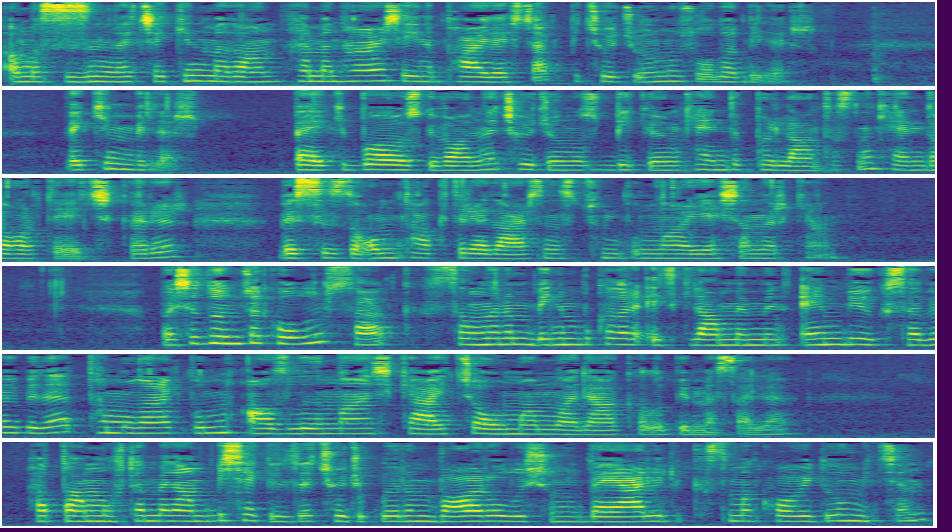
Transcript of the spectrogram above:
ama sizinle çekinmeden hemen her şeyini paylaşacak bir çocuğunuz olabilir. Ve kim bilir belki bu özgüvenle çocuğunuz bir gün kendi pırlantasını kendi ortaya çıkarır ve siz de onu takdir edersiniz tüm bunlar yaşanırken. Başa dönecek olursak sanırım benim bu kadar etkilenmemin en büyük sebebi de tam olarak bunun azlığından şikayetçi olmamla alakalı bir mesele. Hatta muhtemelen bir şekilde çocukların varoluşunu değerli bir kısma koyduğum için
